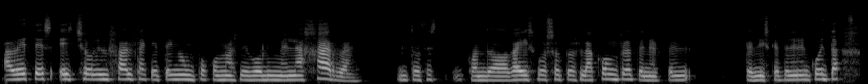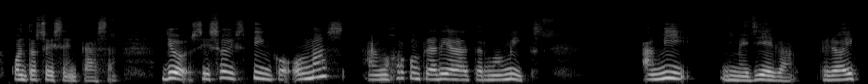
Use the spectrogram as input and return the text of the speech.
a veces echo en falta que tenga un poco más de volumen la jarra. Entonces, cuando hagáis vosotros la compra, tenéis que tener en cuenta cuántos sois en casa. Yo, si sois cinco o más, a lo mejor compraría la Thermomix. A mí me llega, pero hay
